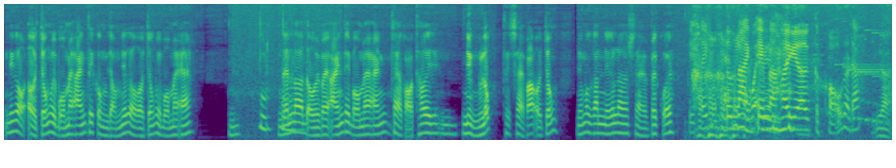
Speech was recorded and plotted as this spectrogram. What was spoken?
như kiểu ở chung với bố mẹ anh thì cũng giống như kiểu ở chung với bố mẹ em. Dạ. nên là đối với anh thì bố mẹ anh sẽ có thời những lúc thì sẽ vào ở chung nhưng mà gần như là sẽ về quê. Chị thấy tương lai của em là hơi ờ, cực khổ rồi đó. Dạ.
